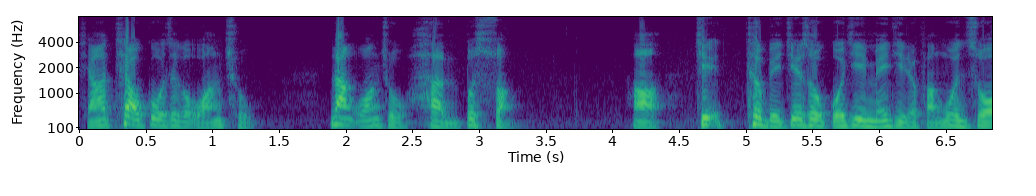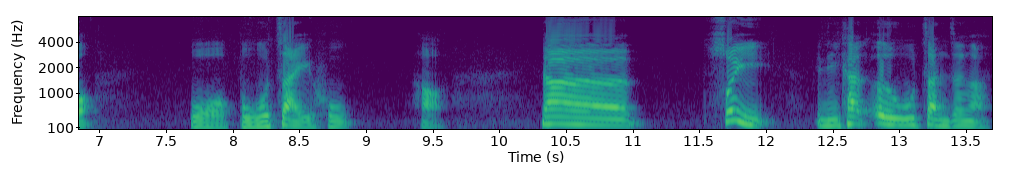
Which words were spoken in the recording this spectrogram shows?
想要跳过这个王储，让王储很不爽啊。接特别接受国际媒体的访问说，我不在乎。那所以你看俄乌战争啊，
